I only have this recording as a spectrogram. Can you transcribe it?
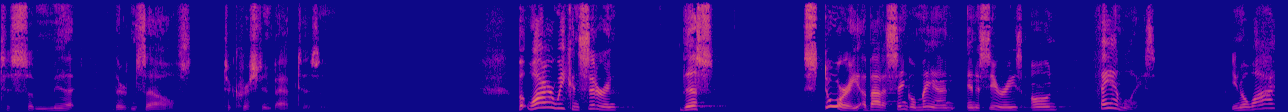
to submit themselves to Christian baptism. But why are we considering this story about a single man in a series on families. You know why?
